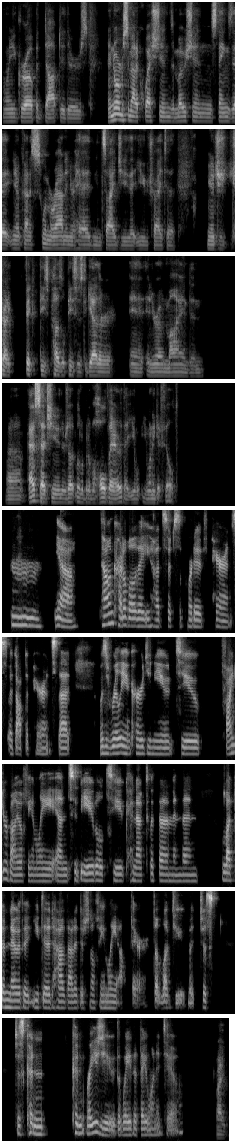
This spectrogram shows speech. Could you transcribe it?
when you grow up adopted there's an enormous amount of questions emotions things that you know kind of swim around in your head and inside you that you try to you know try to fit these puzzle pieces together in, in your own mind and uh, as such, you know, there's a little bit of a hole there that you you want to get filled. Mm, yeah, how incredible that you had such supportive parents, adoptive parents that was really encouraging you to find your bio family and to be able to connect with them and then let them know that you did have that additional family out there that loved you but just just couldn't couldn't raise you the way that they wanted to right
